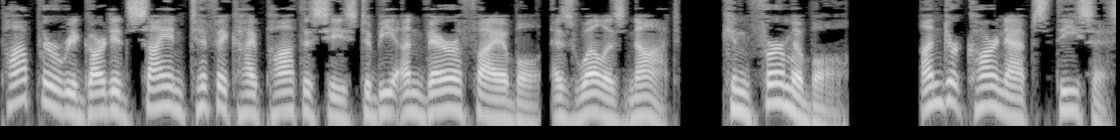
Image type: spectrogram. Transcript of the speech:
Popper regarded scientific hypotheses to be unverifiable, as well as not «confirmable» under Carnap's thesis.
